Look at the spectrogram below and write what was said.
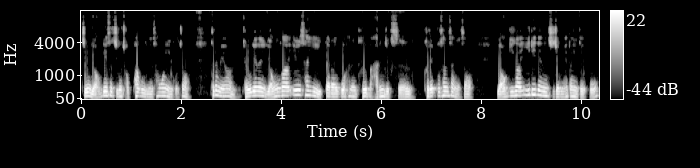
지금 여기에서 지금 접하고 있는 상황인 거죠. 그러면 결국에는 0과 1 사이에 있다라고 하는 그 말은 즉슨 그래프 선상에서 여기가 1이 되는 지점에 해당이 되고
